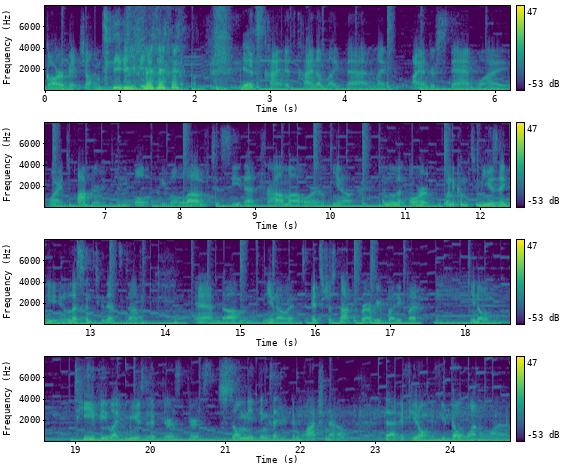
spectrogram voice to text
garbage on TV. yes. it's kind it's kind of like that. Like I understand why why it's popular because people people love to see that drama or you know and li- or when it comes to music you, you listen to that stuff and um, you know it's it's just not for everybody. But you know TV like music there's there's so many things that you can watch now that if you don't if you don't want to watch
